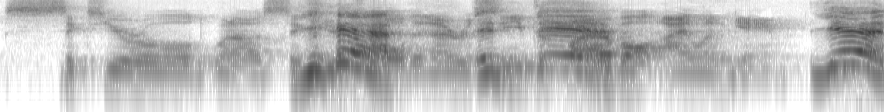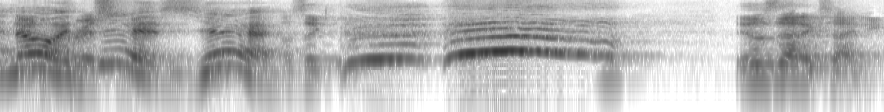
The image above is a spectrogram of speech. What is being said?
six year old when I was six Yeah, years old, and I received the. Fireball Island game. Yeah, no, it Christmas. did. I was like, it was that exciting.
